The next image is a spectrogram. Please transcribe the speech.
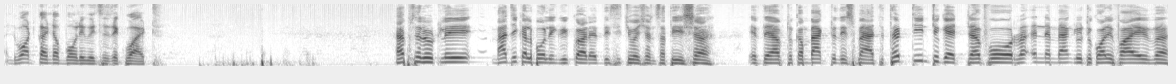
and what kind of bowling is required? Absolutely magical bowling required at this situation, Satish. Uh, if they have to come back to this match. 13 to get uh, for NM Bangalore to qualify uh,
